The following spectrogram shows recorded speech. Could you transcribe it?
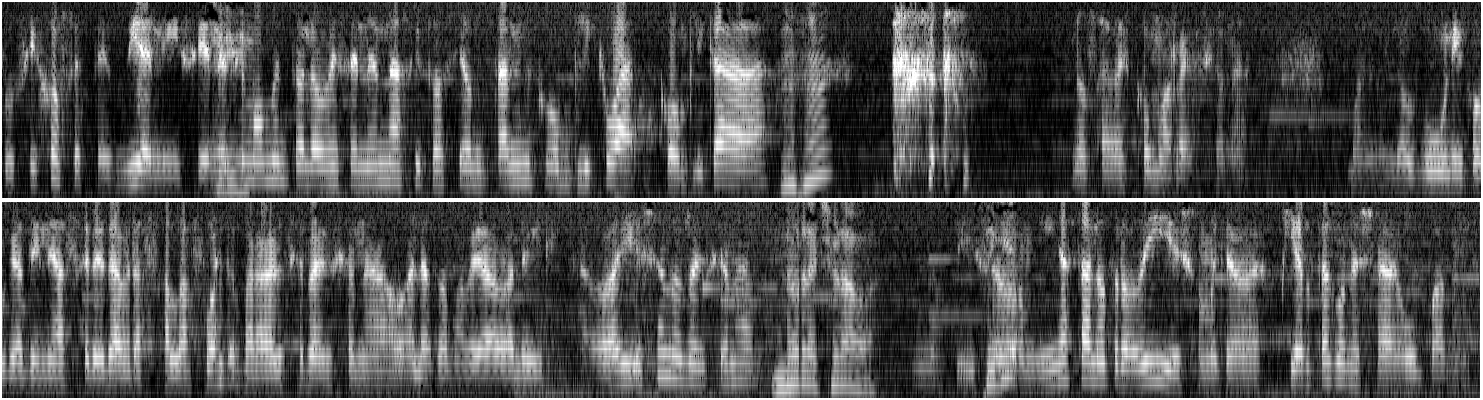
tus hijos estén bien y si en Sí. ese momento lo ves en una situación tan complica- complicada, no sabes cómo reaccionar. Bueno, lo único que tenía que hacer era abrazarla fuerte para ver si reaccionaba, la amarreaba, le gritaba y ella no reaccionaba. No reaccionaba. No, y se dormía hasta el otro día y yo me quedaba despierta con ella de upa mía.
